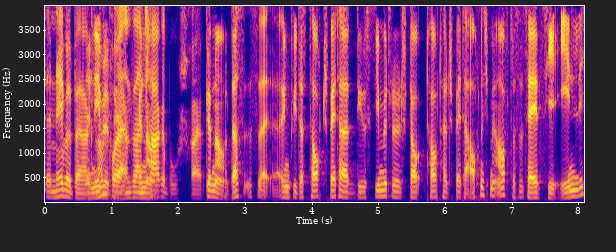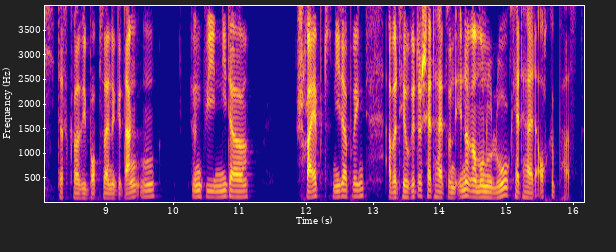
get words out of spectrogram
Der Nebelberg, Der ne, wo Nebelberg, er in sein genau. Tagebuch schreibt. genau, das ist äh, irgendwie, das taucht später, dieses Stilmittel taucht halt später auch nicht mehr auf. Das ist ja jetzt hier ähnlich, dass quasi Bob seine Gedanken irgendwie niederschreibt, niederbringt. Aber theoretisch hätte halt so ein innerer Monolog hätte halt auch gepasst.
